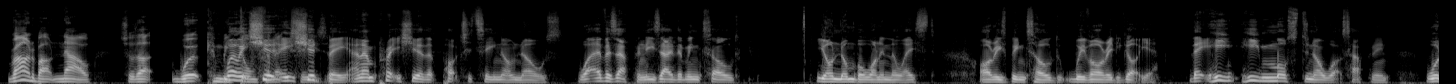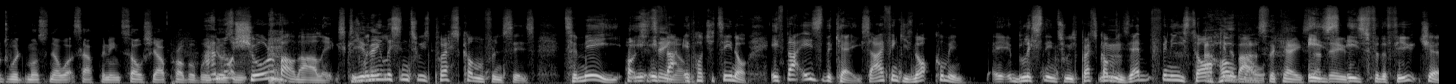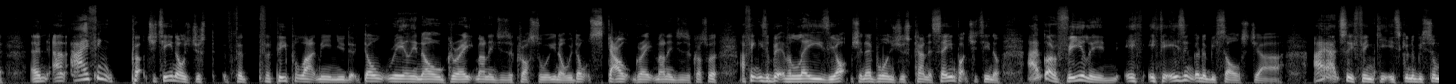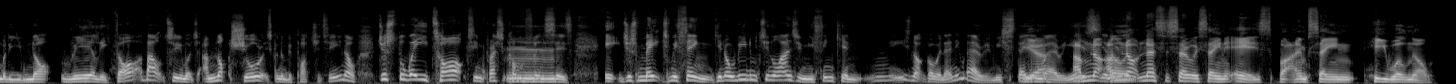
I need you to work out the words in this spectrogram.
round about now so that work can be well, done it should for it should season? be, and I'm pretty sure that Pochettino knows whatever's happened. He's either been told you're number one in the list, or he's been told we've already got you. That he he must know what's happening. Woodward must know what's happening. Solskjaer probably I'm doesn't. not sure about that, Alex, because Do you when you listen to his press conferences, to me, i- if that if Pochettino, if that is the case, I think he's not coming. Eh, Listening to his press conferences, everything he's talking Hmm. about that's the case, is is for the future, and I think Pochettino's just for, for people like me and you that don't really know great managers across the world. You know, we don't scout great managers across the world. I think he's a bit of a lazy option. Everyone's just kind of saying Pochettino. I've got a feeling if if it isn't going to be Solskjaer, I actually think it's going to be somebody you've not really thought about too much. I'm not sure it's going to be Pochettino. Just the way he talks in Mm. press conferences, it just makes me think. You know, reading between the lines of him, you're thinking "Mm, he's not going anywhere. Him, he's staying where he is. I'm not. you know, I'm not necessarily saying it is, but I'm saying he will know.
